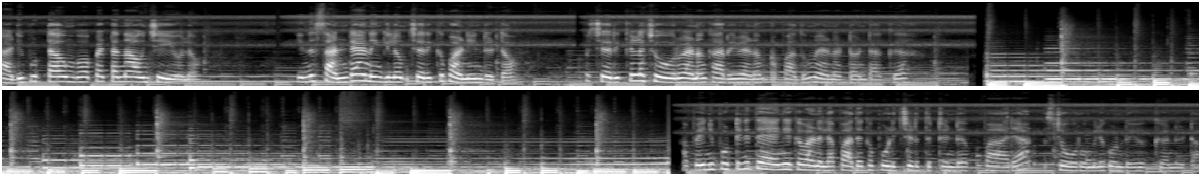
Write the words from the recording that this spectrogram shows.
കടി പുട്ടാവുമ്പോൾ പെട്ടെന്നാവും ചെയ്യുമല്ലോ ഇന്ന് സൺഡേ ആണെങ്കിലും ചെറിക്ക് പണിയുണ്ട് കേട്ടോ അപ്പോൾ ചെറിക്കുള്ള ചോറ് വേണം കറി വേണം. അപ്പോൾ അതും വേണം കേട്ടോ ഉണ്ടാക്കുക. അപ്പോൾ ഇനി പുട്ടിന് തേങ്ങയൊക്കെ വേണമല്ലോ അപ്പോൾ അതൊക്കെ പൊളിച്ചെടുത്തിട്ടുണ്ട്. പാര സ്റ്റോർ റൂമിൽ കൊണ്ടുപോയി വെക്കുകയാണ് കേട്ടോ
